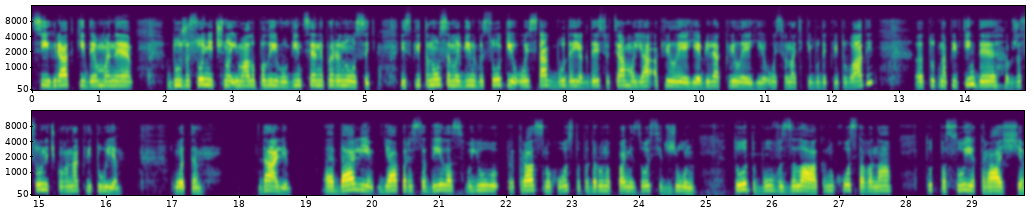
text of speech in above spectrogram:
цій грядці, де в мене дуже сонячно і мало поливу. Він це не переносить. І з квітоносами він високий. Ось так буде, як десь оця моя аквілегія. Біля аквілегії. Ось вона тільки буде квітувати. Е, Тут на півтінь, де вже сонечко вона квітує. От. е. Далі. Е, Далі я пересадила свою прекрасну хосту, подарунок пані Зосі Джун. Тут був злак. Ну, хоста вона тут пасує краще.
